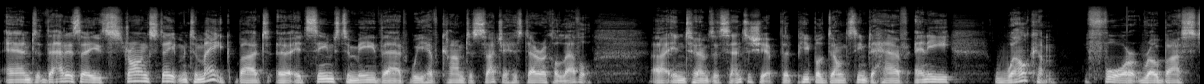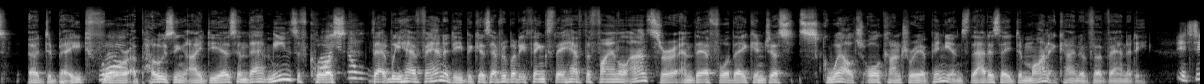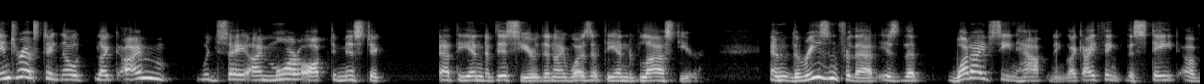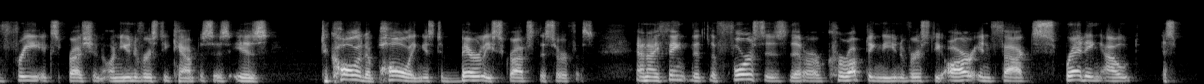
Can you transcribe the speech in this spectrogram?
And that is a strong statement to make, but uh, it seems to me that we have come to such a hysterical level uh, in terms of censorship that people don't seem to have any welcome for robust uh, debate, for well, opposing ideas. And that means, of course, well, you know, that we have vanity because everybody thinks they have the final answer and therefore they can just squelch all contrary opinions. That is a demonic kind of uh, vanity. It's interesting, though. Like, I'm would say I'm more optimistic at the end of this year than I was at the end of last year. And the reason for that is that what I've seen happening, like I think the state of free expression on university campuses is to call it appalling is to barely scratch the surface. And I think that the forces that are corrupting the university are in fact spreading out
